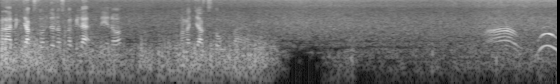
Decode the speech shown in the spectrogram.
maraming jackstone doon no, sa kabila. Ayun o. Mga jackstone pa. Wow. Woo!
